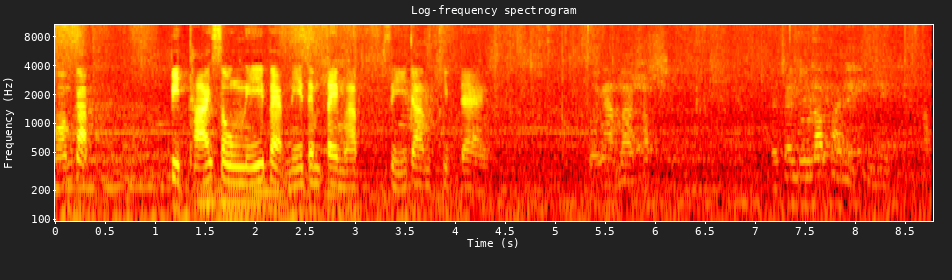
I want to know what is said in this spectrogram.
พร้อมกับปิดท้ายทรงนี้แบบนี้เต็มๆครับ สีดำขีดแดง สวยงามมากครับ เดี๋ยวเชิญดูรอบคันอีกทีนึงครับ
